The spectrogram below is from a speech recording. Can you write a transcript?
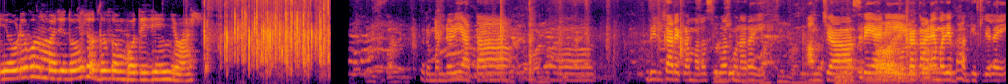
एवढे पण माझे दोन शब्द संबोधते जय तर मंडळी आता पुढील कार्यक्रमाला सुरुवात होणार आहे. आमच्या श्रेयाने एका गाण्यामध्ये भाग घेतलेला आहे.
